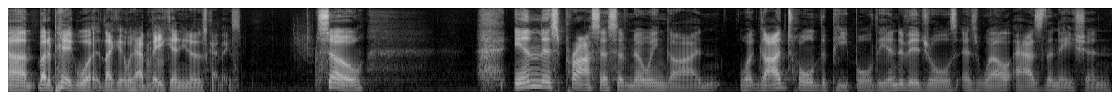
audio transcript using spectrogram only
um, but a pig would like it would have bacon, you know, those kind of things. So, in this process of knowing God, what God told the people, the individuals, as well as the nation,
